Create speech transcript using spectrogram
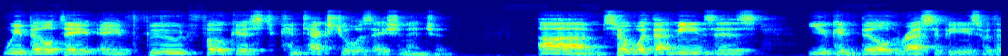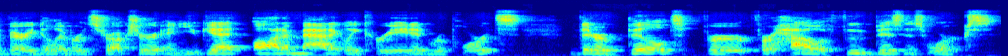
we built a, a food focused contextualization engine. Um, so what that means is you can build recipes with a very deliberate structure and you get automatically created reports that are built for for how a food business works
